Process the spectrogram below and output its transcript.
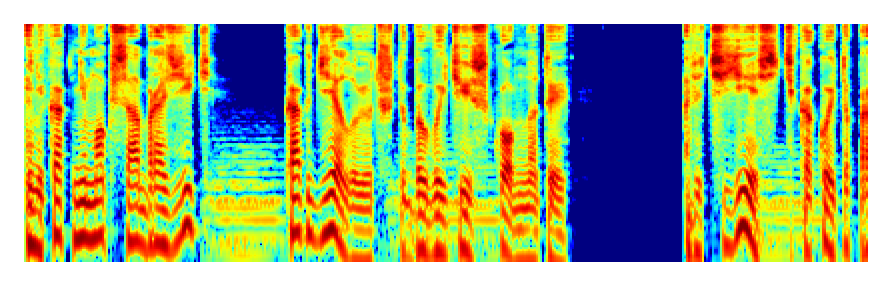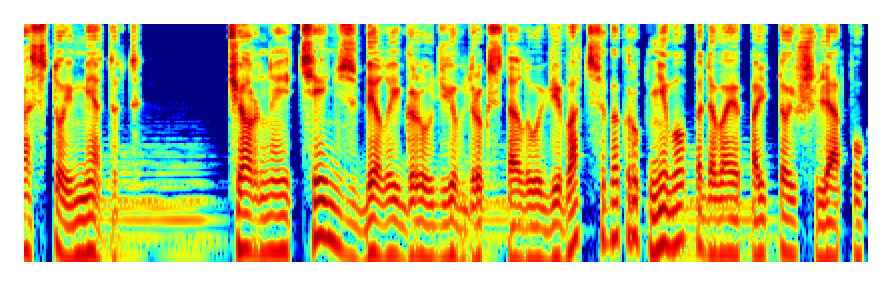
и никак не мог сообразить, как делают, чтобы выйти из комнаты. А ведь есть какой-то простой метод — Черная тень с белой грудью вдруг стала увиваться вокруг него, подавая пальто и шляпу.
